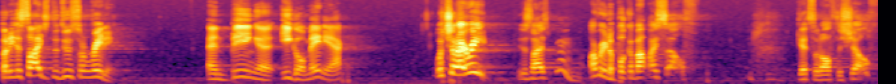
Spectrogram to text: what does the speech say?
But he decides to do some reading. And being an egomaniac, what should I read? He decides, hmm, I'll read a book about myself. Gets it off the shelf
